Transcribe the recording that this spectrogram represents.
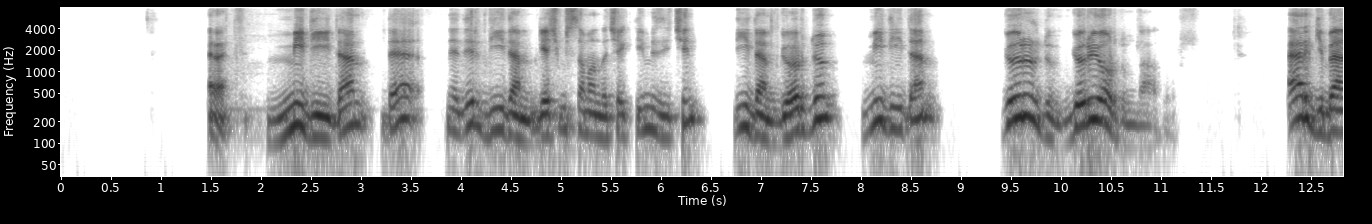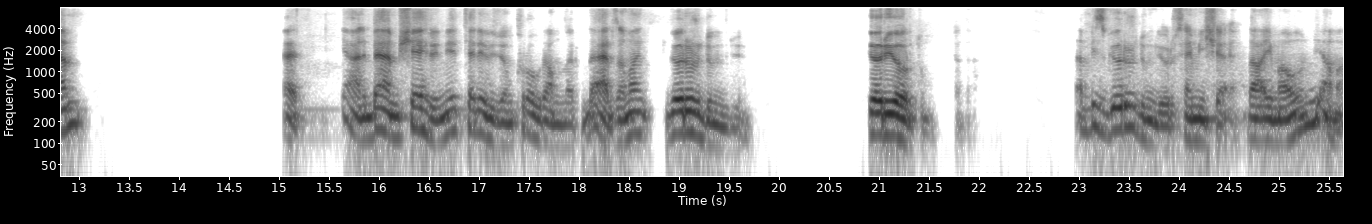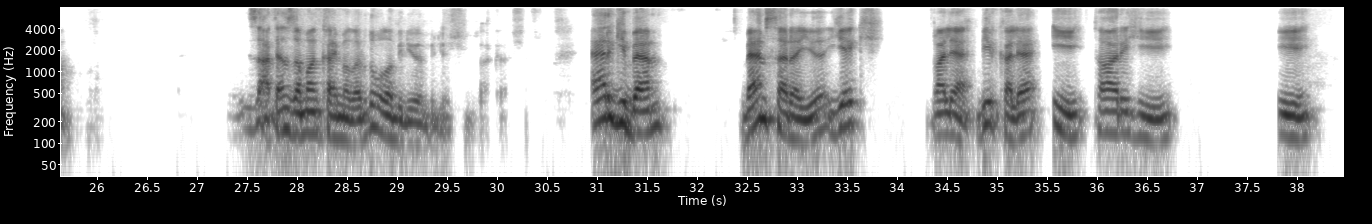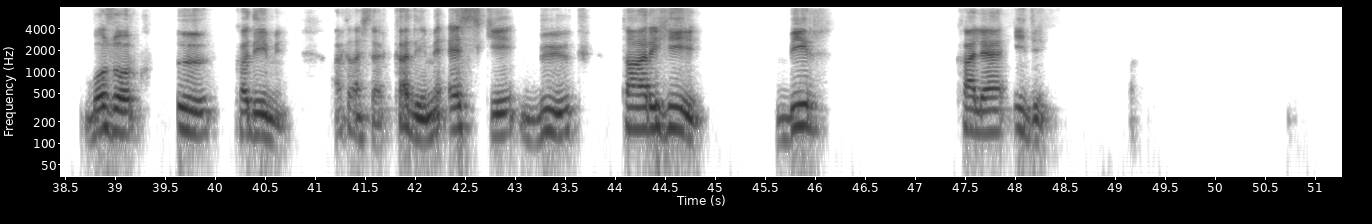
Evet. Mi didem de nedir? Didem. Geçmiş zamanda çektiğimiz için didem gördüm. Mi didem görürdüm. Görüyordum daha doğrusu. Ergibem evet. Yani ben şehrini televizyon programlarında her zaman görürdüm diyor. Görüyordum. Ya biz görürdüm diyoruz hemişe daima olunca ama zaten zaman kaymaları da olabiliyor biliyorsunuz arkadaşlar. Ergibem, Bem Sarayı, Yek, Kale, bir kale, i, tarihi, i, bozorg, ü, kadimi. Arkadaşlar kadimi eski, büyük, tarihi bir kale idi.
